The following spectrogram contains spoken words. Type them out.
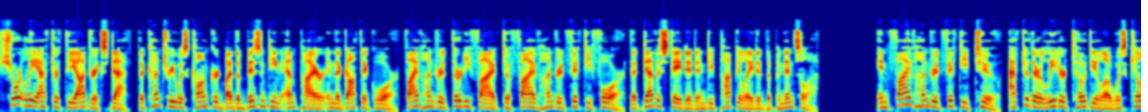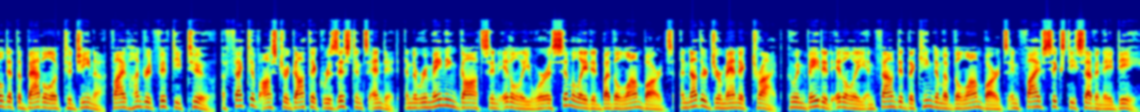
Shortly after Theodoric's death, the country was conquered by the Byzantine Empire in the Gothic War 535 that devastated and depopulated the peninsula. In 552, after their leader Totila was killed at the Battle of Taginae 552, effective Ostrogothic resistance ended, and the remaining Goths in Italy were assimilated by the Lombards, another Germanic tribe, who invaded Italy and founded the Kingdom of the Lombards in 567 AD.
